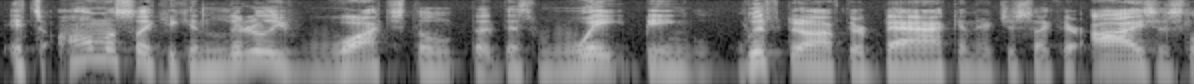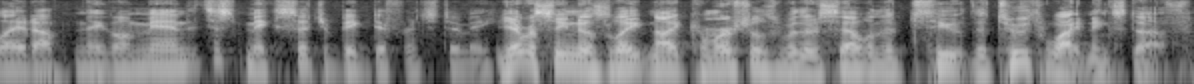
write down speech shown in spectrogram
it's almost like you can literally watch the, the this weight being lifted off their back, and they're just like their eyes just light up, and they go, "Man, it just makes such a big difference to me." You ever seen those late night commercials where they're selling the the tooth whitening stuff?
